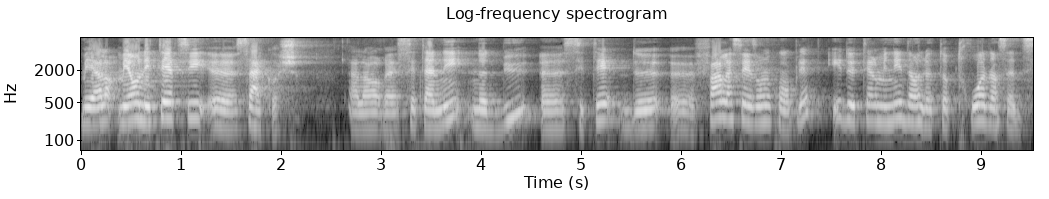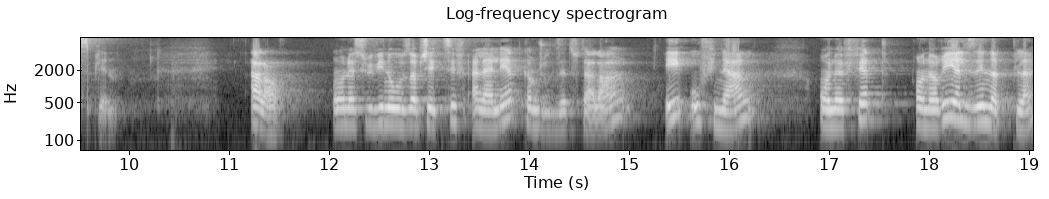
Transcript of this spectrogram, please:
Mais alors, mais on était, tu sais, euh, ça coche. Alors, euh, cette année, notre but, euh, c'était de faire la saison complète et de terminer dans le top 3 dans sa discipline. Alors, on a suivi nos objectifs à la lettre, comme je vous disais tout à l'heure, et au final, on a fait on a réalisé notre plan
